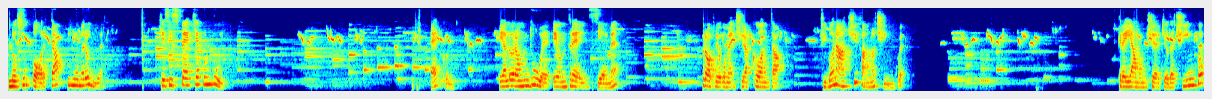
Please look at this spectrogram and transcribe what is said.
lo supporta il numero 2, che si specchia con lui. Eccolo. E allora un 2 e un 3 insieme proprio come ci racconta Fibonacci, fanno 5. Creiamo un cerchio da 5.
